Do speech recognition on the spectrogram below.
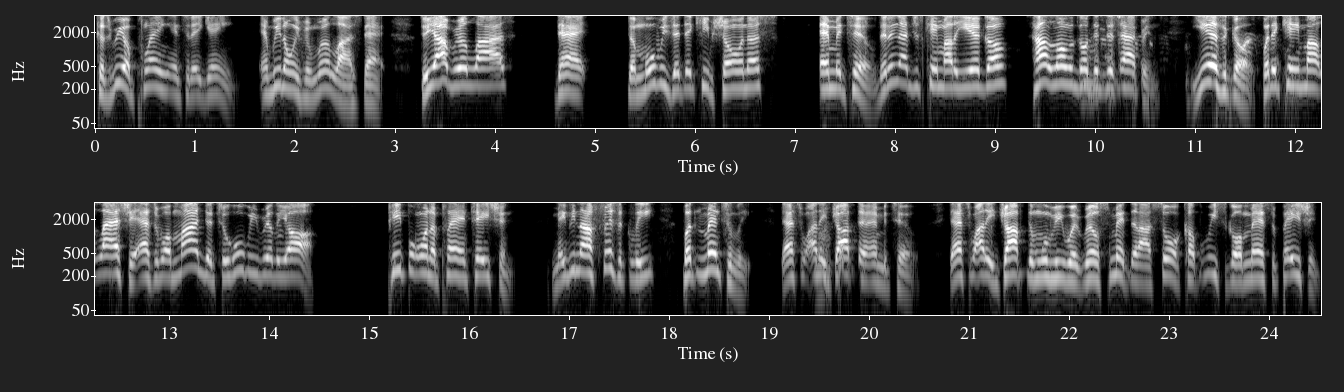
because we are playing into their game and we don't even realize that. Do y'all realize that the movies that they keep showing us, Emmett Till, didn't that just came out a year ago? How long ago did this happen? Years ago, but it came out last year as a reminder to who we really are. People on a plantation, maybe not physically, but mentally. That's why they dropped the Emmett Till. That's why they dropped the movie with Will Smith that I saw a couple weeks ago, Emancipation.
